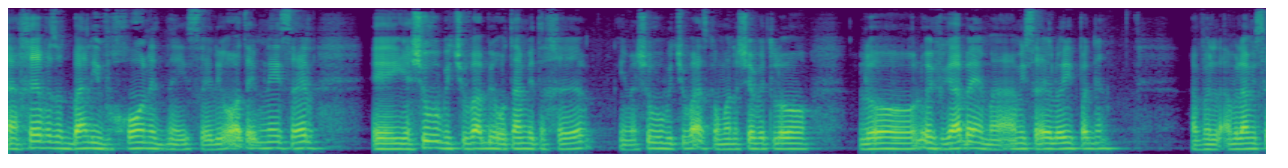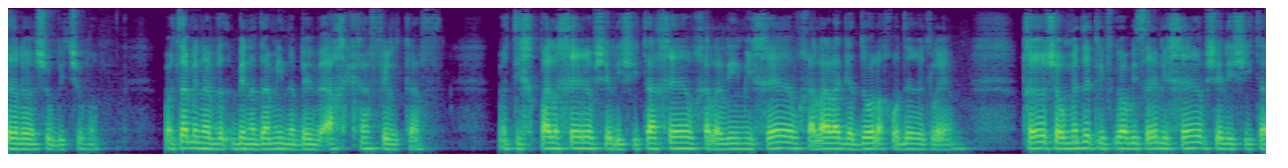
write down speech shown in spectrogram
החרב הזאת באה לבחון את בני ישראל, לראות אם בני ישראל אה, ישובו בתשובה בראותם את החרב. אם ישובו בתשובה, אז כמובן השבט לא, לא, לא יפגע בהם, עם ישראל לא ייפגע. אבל, אבל עם ישראל לא ישוב בתשובה. ואתה בן, בן אדם ינבא ואח כף אל כף. ותכפל חרב של אישיתה חרב חללים, היא חרב חלל הגדול החודרת להם. חרב שעומדת לפגוע בישראל היא חרב של אישיתה.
